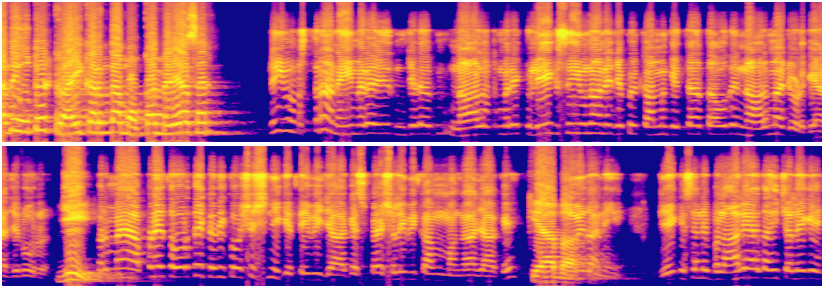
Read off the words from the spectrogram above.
ਕਦੇ ਉਧਰ ਟਰਾਈ ਕਰਨ ਦਾ ਮੌਕਾ ਮਿਲਿਆ ਸਰ ਨਹੀਂ ਉਸ ਤਰ੍ਹਾਂ ਨਹੀਂ ਮੇਰੇ ਜਿਹੜੇ ਨਾਲ ਮੇਰੇ ਕੁਲੀਗ ਸੀ ਉਹਨਾਂ ਨੇ ਜੇ ਕੋਈ ਕੰਮ ਕੀਤਾ ਤਾਂ ਉਹਦੇ ਨਾਲ ਮੈਂ ਜੁੜ ਗਿਆ ਜ਼ਰੂਰ। ਜੀ। ਪਰ ਮੈਂ ਆਪਣੇ ਤੌਰ ਤੇ ਕਦੀ ਕੋਸ਼ਿਸ਼ ਨਹੀਂ ਕੀਤੀ ਵੀ ਜਾ ਕੇ ਸਪੈਸ਼ਲੀ ਵੀ ਕੰਮ ਮੰਗਾ ਜਾ ਕੇ। ਕੀ ਬਾਤ ਨਹੀਂ। ਜੇ ਕਿਸੇ ਨੇ ਬੁਲਾ ਲਿਆ ਤਾਂ ਅਸੀਂ ਚਲੇ ਗਏ।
